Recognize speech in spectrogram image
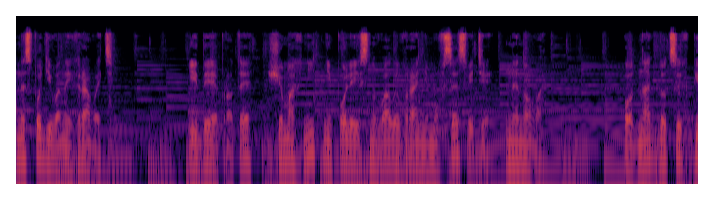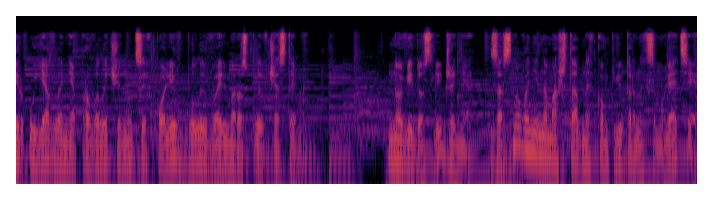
несподіваний гравець. Ідея про те, що магнітні поля існували в ранньому всесвіті, не нова. Однак до цих пір уявлення про величину цих полів були вельми розпливчастими. Нові дослідження, засновані на масштабних комп'ютерних симуляціях,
